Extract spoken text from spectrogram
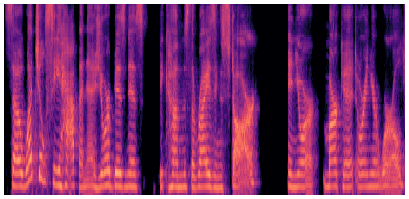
So, what you'll see happen as your business becomes the rising star in your market or in your world,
